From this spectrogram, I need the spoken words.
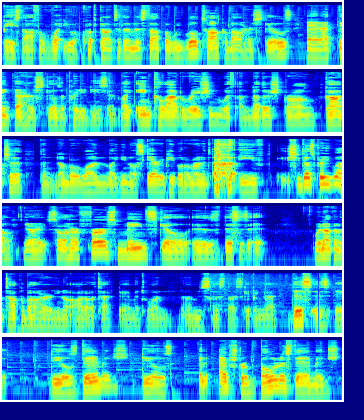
based off of what you equipped onto them and stuff, but we will talk about her skills, and I think that her skills are pretty decent. Like in collaboration with another strong gotcha, the number one, like, you know, scary people to run into Eve, she does pretty well. Alright, so her first main skill is this is it. We're not going to talk about her, you know, auto attack damage one. I'm just going to start skipping that. This is it. Deals damage, deals an extra bonus damage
